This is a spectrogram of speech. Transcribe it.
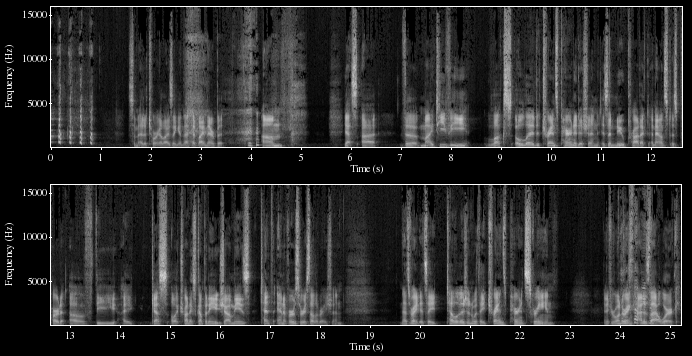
Some editorializing in that headline there, but um, yes, uh, the Mi TV Lux OLED Transparent Edition is a new product announced as part of the, I guess, electronics company Xiaomi's 10th anniversary celebration. That's right, it's a television with a transparent screen. And if you're wondering, does how does even- that work?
